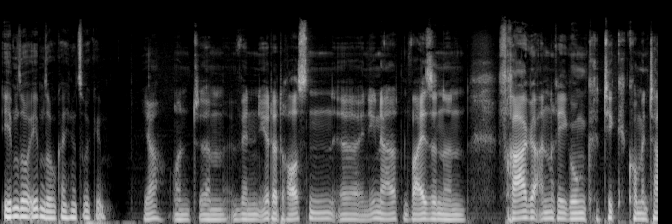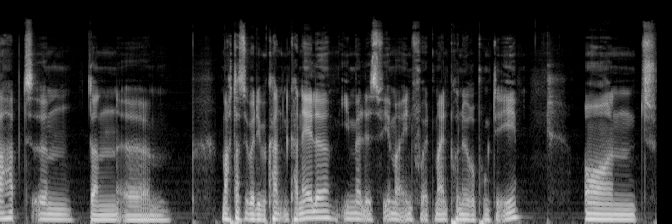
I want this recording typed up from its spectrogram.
Ebenso, ebenso, kann ich nur zurückgeben. Ja, und ähm, wenn ihr da draußen äh, in irgendeiner Art und Weise eine Frage, Anregung, Kritik, Kommentar habt, ähm, dann ähm, macht das über die bekannten Kanäle. E-Mail ist wie immer info at mindpreneure.de und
